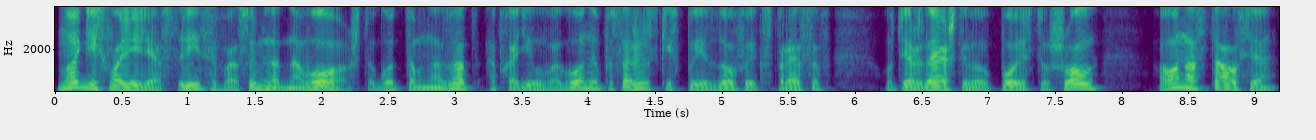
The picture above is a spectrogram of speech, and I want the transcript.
Многие хвалили австрийцев, особенно одного, что год тому назад обходил вагоны пассажирских поездов и экспрессов, утверждая, что его поезд ушел, а он остался.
